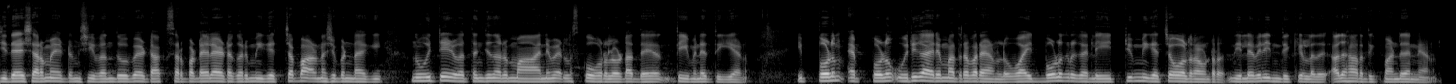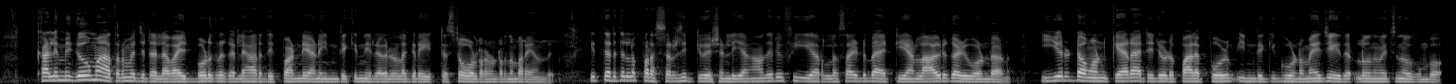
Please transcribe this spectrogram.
ജിതേഷ് ശർമ്മയായിട്ടും ശിവൻ ദൂബായിട്ടും അക്സർ പട്ടേലായിട്ടൊക്കെ ഒരു മികച്ച പാർട്ണർഷിപ്പ് ഉണ്ടാക്കി നൂറ്റി എഴുപത്തഞ്ച് എന്നൊരു മാന്യമായിട്ടുള്ള സ്കോറിലോട്ട് അദ്ദേഹം ടീമിനെ എത്തിക്കുകയാണ്. ഇപ്പോഴും എപ്പോഴും ഒരു കാര്യം മാത്രമേ പറയാനുള്ളൂ. വൈറ്റ് ബോൾ ക്രിക്കറ്റിലെ ഏറ്റവും മികച്ച ഓൾറൗണ്ടർ നിലവിൽ ഇന്ത്യക്കുള്ളത് അത് ഹാർദിക് പാണ്ഡ്യ തന്നെയാണ്. കളി മികവ് മാത്രം വെച്ചിട്ടല്ല വൈറ്റ് ബോർഡ് ക്രിക്കറ്റിലെ ഹാർദിക് പാണ്ഡ്യയാണ് ഇന്ത്യയ്ക്ക് നിലവിലുള്ള ഗ്രേറ്റസ്റ്റ് ഓൾറൗണ്ടർ എന്ന് പറയുന്നത്. ഇത്തരത്തിലുള്ള പ്രഷർ സിറ്റുവേഷനിൽ യാതൊരു ഫിയർലെസ് ആയിട്ട് ബാറ്റ് ചെയ്യാനുള്ള ആ ഒരു കഴിവുകൊണ്ടാണ്. ഈ ഒരു ഡോൺ കെയർ ആറ്റിറ്റ്യൂഡ് പലപ്പോഴും ഇന്ത്യയ്ക്ക് ഗുണമേ ചെയ്തിട്ടുള്ളൂ എന്ന് വെച്ച് നോക്കുമ്പോൾ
